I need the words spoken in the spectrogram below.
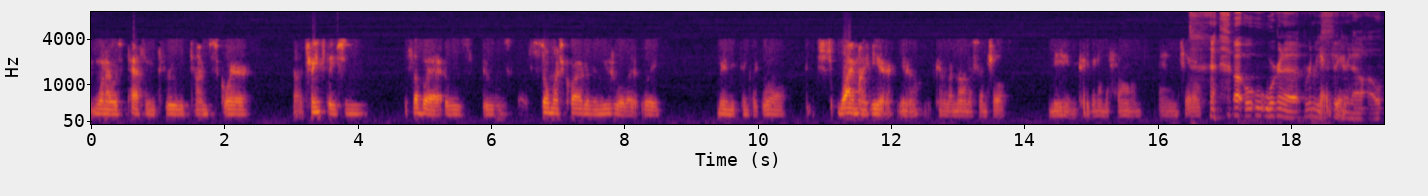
when I was passing through Times Square uh, train station, the subway, it was it was so much quieter than usual that it really made me think like, well, why am I here? You know, it's kind of a non-essential meeting. Could have been on the phone, and so. Uh, we're gonna we're gonna be Yeah, figuring out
